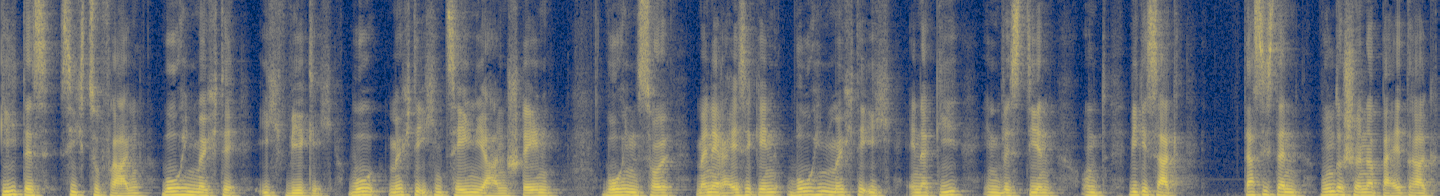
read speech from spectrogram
gilt es, sich zu fragen, wohin möchte ich wirklich? Wo möchte ich in zehn Jahren stehen? Wohin soll meine Reise gehen? Wohin möchte ich Energie investieren? Und wie gesagt, das ist ein wunderschöner Beitrag.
